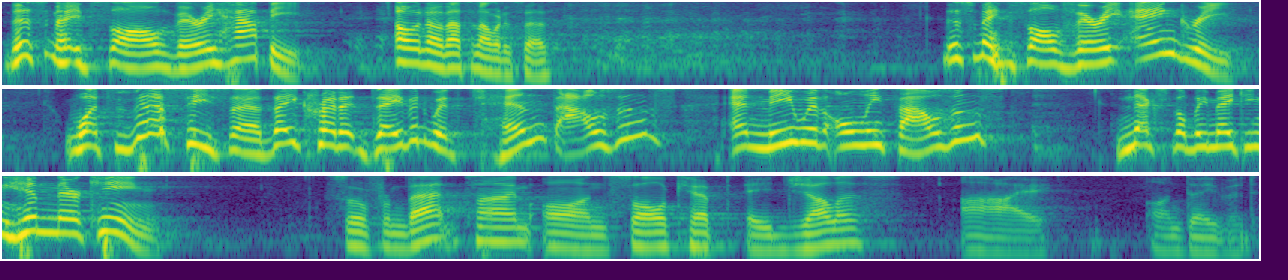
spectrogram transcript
This made Saul very happy. Oh, no, that's not what it says. This made Saul very angry. What's this? He said. They credit David with ten thousands and me with only thousands. Next, they'll be making him their king. So from that time on, Saul kept a jealous eye on David.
